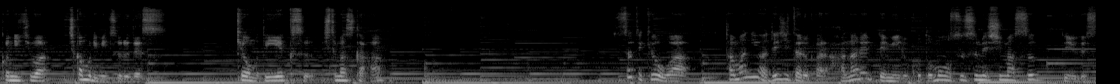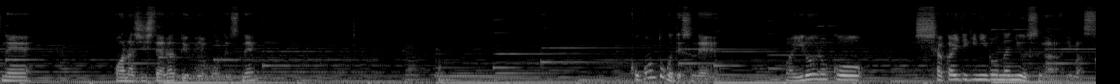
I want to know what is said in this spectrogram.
こんにちは近森光です。今日も DX してますか？さて今日はたまにはデジタルから離れてみることもおすすめしますっていうですねお話ししたいなというふうに思うんですね。ここのとこですねいろいろこう社会的にいろんなニュースがあります。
